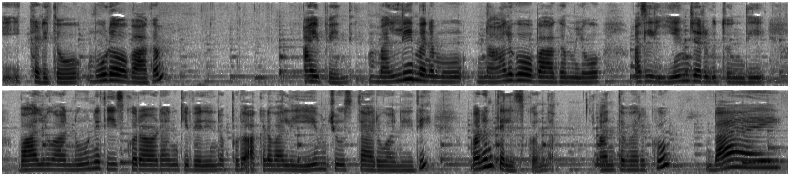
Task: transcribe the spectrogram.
ఇక్కడితో మూడవ భాగం అయిపోయింది. మళ్ళీ మనము నాలుగవ భాగంలో అసలు ఏం జరుగుతుంది? వాళ్ళు ఆ నూనె తీసుకురావడానికి వెళ్ళినప్పుడు అక్కడ వాళ్ళు ఏం చూస్తారు అనేది మనం తెలుసుకుందాం. అంతవరకు బాయ్!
